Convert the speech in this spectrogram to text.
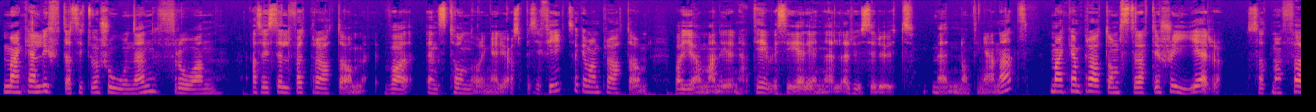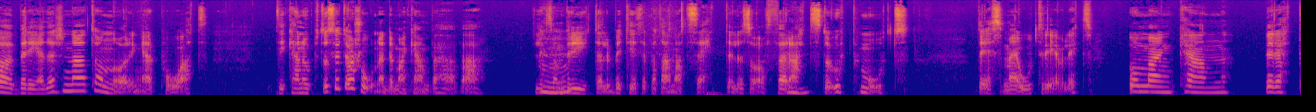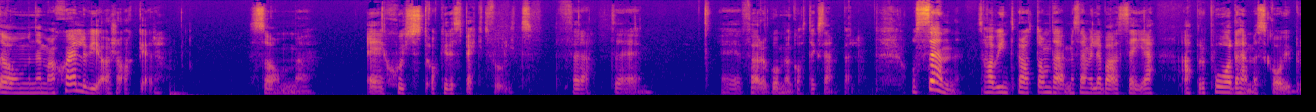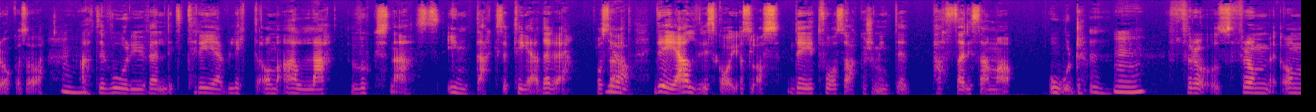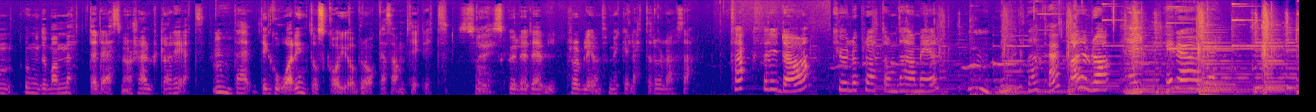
Man kan lyfta situationen från Alltså istället för att prata om vad ens tonåringar gör specifikt så kan man prata om vad gör man i den här tv-serien eller hur ser det ut med någonting annat. Man kan prata om strategier så att man förbereder sina tonåringar på att det kan uppstå situationer där man kan behöva liksom Mm. bryta eller bete sig på ett annat sätt eller så för Mm. att stå upp mot det som är otrevligt. Och man kan berätta om när man själv gör saker som eh, är schysst och respektfullt. För att eh, eh, föregå med gott exempel. Och sen så har vi inte pratat om det här men sen vill jag bara säga apropå det här med skojbråk och så. Mm. Att det vore ju väldigt trevligt om alla vuxna inte accepterade det. Och så Ja. att det är aldrig skoj att slåss. Det är två saker som inte passar i samma ord. Mm. För, oss, för om, om ungdomar mötte det som en självklarhet. Mm. Det, det går inte att skoja och bråka samtidigt. Så skulle det problemet vara mycket lättare att lösa. Tack för idag. Kul att prata om det här med er. Mm. Tack. Tack. Ha det bra. Hej! Hej då!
